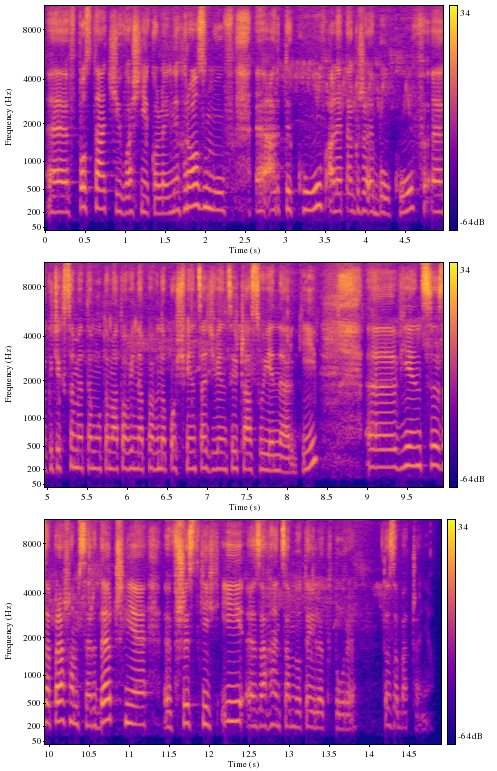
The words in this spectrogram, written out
e, w postaci właśnie kolejnych rozmów, artykułów, ale także e-booków, gdzie chcemy temu tematowi na pewno poświęcać więcej czasu i energii. Więc zapraszam serdecznie wszystkich i zachęcam do tej lektury. Do zobaczenia.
